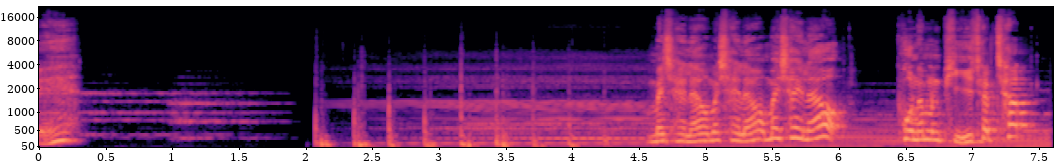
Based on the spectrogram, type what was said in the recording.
เอ๊ะ ไม่ใช่แล้วไม่ใช่แล้วไม่ใช่แล้ว พวกนั้นมันผีชัดโ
